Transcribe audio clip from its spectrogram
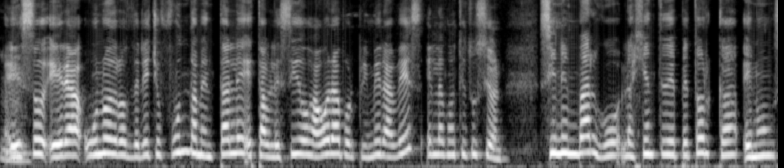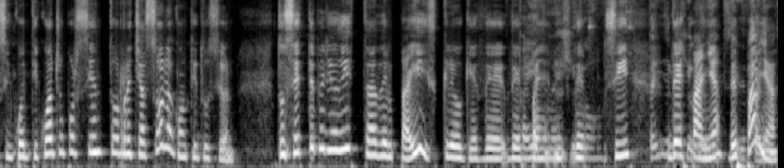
Mm. Eso era uno de los derechos fundamentales establecidos ahora por primera vez en la Constitución. Sin embargo, la gente de Petorca en un 54% rechazó la Constitución. Entonces, este periodista del país, creo que es de, España, de- sí, de, España, de España.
